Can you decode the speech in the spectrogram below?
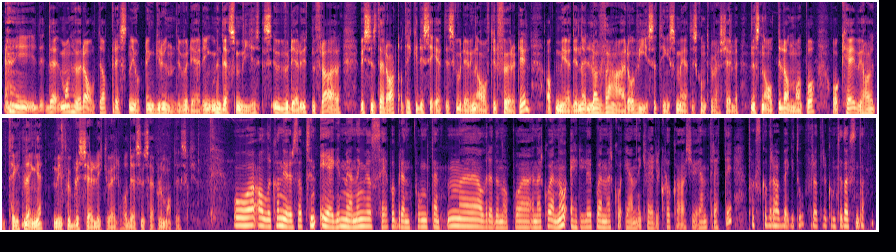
det, man hører alltid at pressen har gjort en grundig vurdering, men det som vi vurderer utenfra, er vi syns det er rart at ikke disse etiske vurderingene av og til fører til at mediene lar være å vise ting som er etisk kontroversielle. Nesten alltid lander man på OK, vi har tenkt lenge, men vi publiserer likevel. Og det syns jeg er problematisk. Og alle kan gjøre seg opp sin egen mening ved å se på Brennpunkt enten eh, allerede nå på nrk.no eller på NRK1 i kveld klokka 21.30. Takk skal dere ha begge to for at dere kom til Dagsnytt 18.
